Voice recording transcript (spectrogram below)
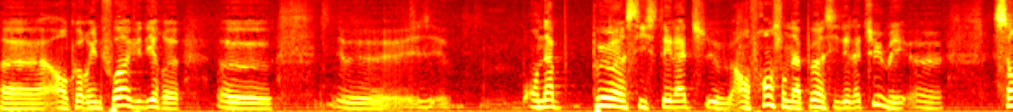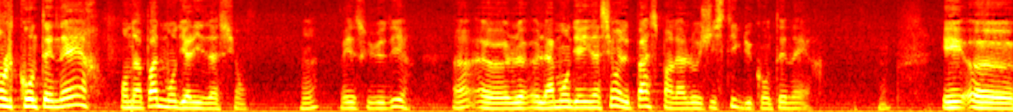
Encore une fois, je veux dire, on a peu insisté là-dessus. En France, on a peu insisté là-dessus, mais sans le container, on n'a pas de mondialisation. Hein vous voyez ce que je veux dire? Hein euh, La mondialisation, elle passe par la logistique du conteneur. Et euh,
